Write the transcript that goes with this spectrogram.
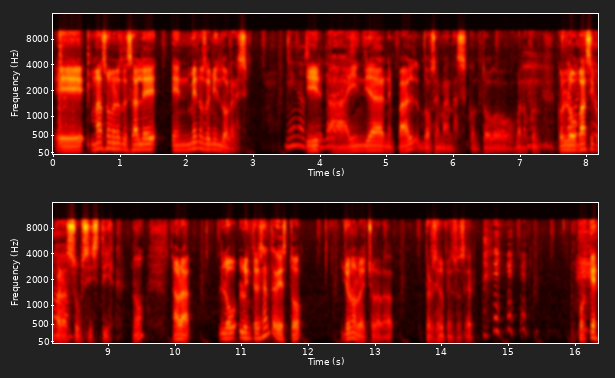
eh, más o menos le sale en menos de mil dólares Menos ir a. India, Nepal, dos semanas, con todo, bueno, con, con Está lo básico para subsistir, ¿no? Ahora, lo, lo interesante de esto, yo no lo he hecho, la verdad, pero sí lo pienso hacer. ¿Por qué?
